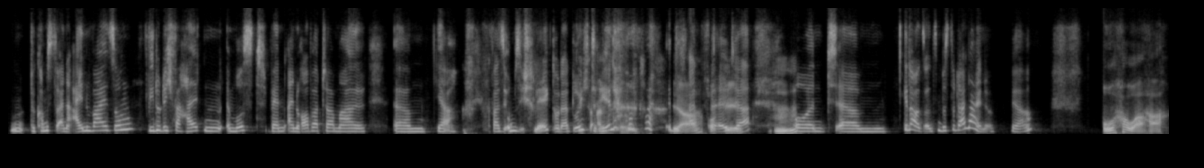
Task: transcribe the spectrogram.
bekommst du eine Einweisung, wie du dich verhalten musst, wenn ein Roboter mal ähm, ja, quasi um sich schlägt oder durchdreht. Dich anfällt. dich ja, anfällt, okay. ja. Mhm. Und ähm, genau, ansonsten bist du da alleine. Ja. Oh, hauaha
